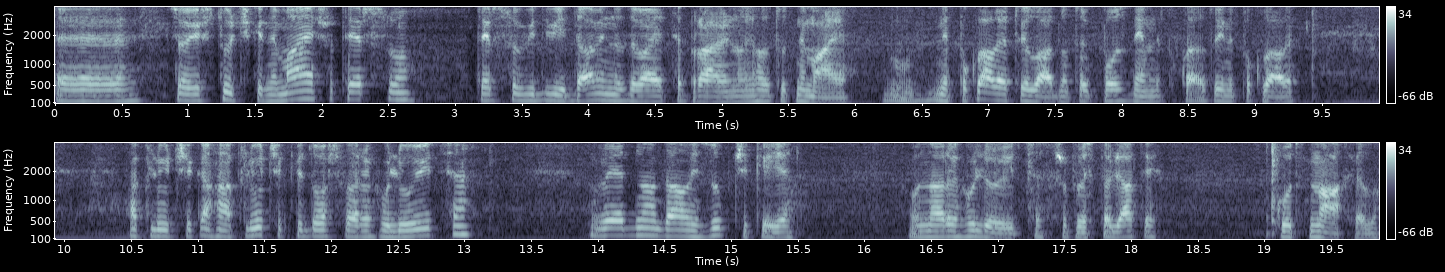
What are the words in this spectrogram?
Е, цієї штучки немає, що терсу. Терсу відвід, да, він називається правильно, його тут немає. Ну, не поклали, то й ладно, то поз ним не поклали, то й не поклали. А ключик, ага, ключик підошва регулюється. Видно, да, ось зубчики є. Вона регулюється, щоб виставляти кут нахилу.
